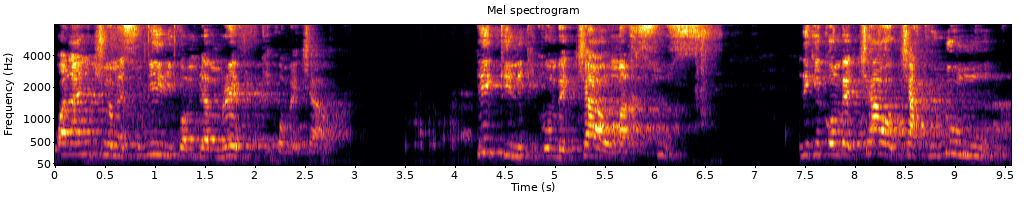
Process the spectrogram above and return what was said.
Wananchi wamesubiri kwa muda mrefu kikombe chao. Hiki ni kikombe chao mahsusi, ni kikombe chao cha kudumu.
